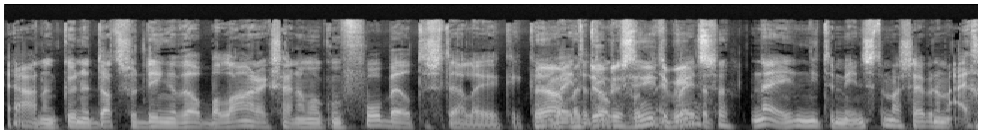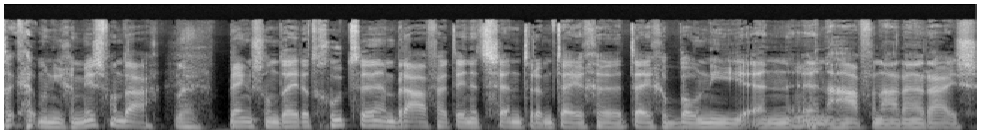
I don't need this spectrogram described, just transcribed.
ja. dan kunnen dat soort dingen wel belangrijk zijn om ook een voorbeeld te stellen. Ik, ik ja, weet maar ook, is niet de minste. Nee, niet de minste. Maar ze hebben hem eigenlijk helemaal niet gemist vandaag. Nee. Bengtson deed het goed. En braafheid in het centrum tegen, tegen Boni en, Mm. en Havenaar en Reis.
